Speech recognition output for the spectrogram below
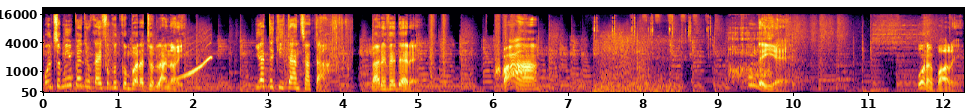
Mulțumim pentru că ai făcut cumpărături la noi. Iată chitanța ta. La revedere! Pa! Unde e? Bună, Polly!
